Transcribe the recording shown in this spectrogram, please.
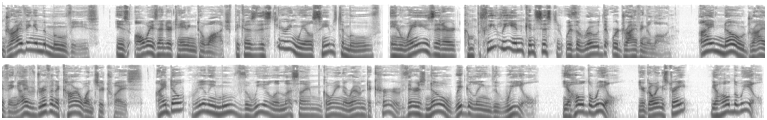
Driving in the movies is always entertaining to watch because the steering wheel seems to move in ways that are completely inconsistent with the road that we're driving along. I know driving. I've driven a car once or twice. I don't really move the wheel unless I'm going around a curve. There's no wiggling the wheel. You hold the wheel. You're going straight, you hold the wheel.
